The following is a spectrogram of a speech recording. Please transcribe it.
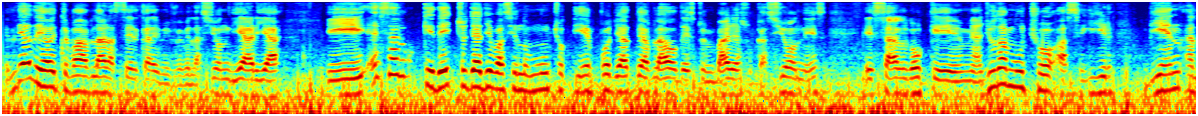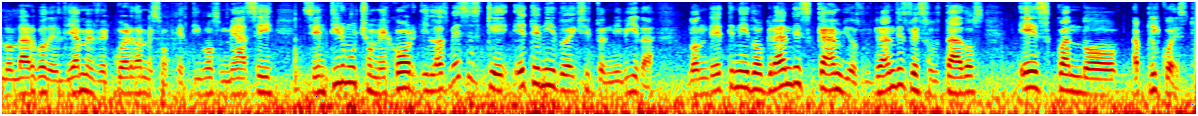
El día de hoy te voy a hablar acerca de mi revelación diaria y es algo que de hecho ya llevo haciendo mucho tiempo, ya te he hablado de esto en varias ocasiones, es algo que me ayuda mucho a seguir bien a lo largo del día, me recuerda mis objetivos, me hace sentir mucho mejor y las veces que he tenido éxito en mi vida, donde he tenido grandes cambios, grandes resultados, es cuando aplico esto.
